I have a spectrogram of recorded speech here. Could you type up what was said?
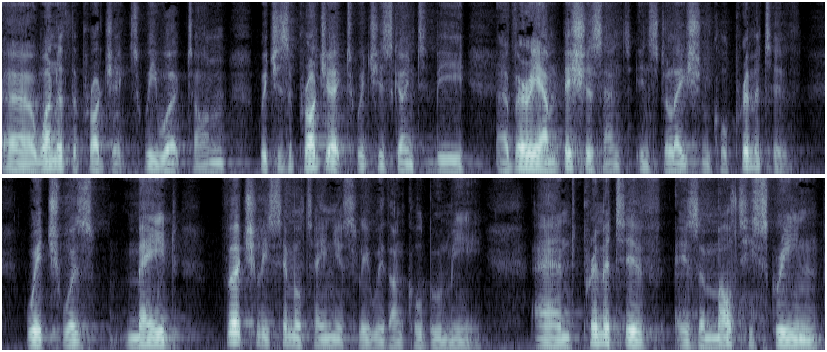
uh, one of the projects we worked on, which is a project which is going to be a very ambitious installation called Primitive, which was made virtually simultaneously with Uncle Boonmee. And Primitive is a multi screen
